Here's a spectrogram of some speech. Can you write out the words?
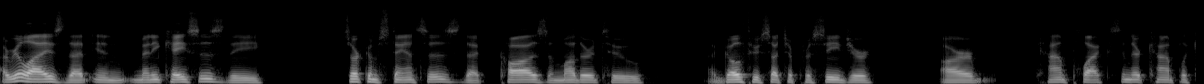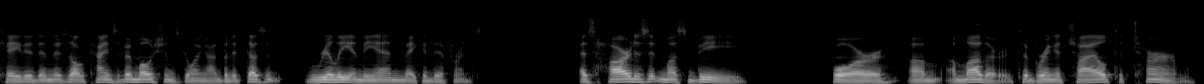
I realize that in many cases, the circumstances that cause a mother to go through such a procedure are complex and they're complicated and there's all kinds of emotions going on, but it doesn't really, in the end, make a difference. As hard as it must be for um, a mother to bring a child to term,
